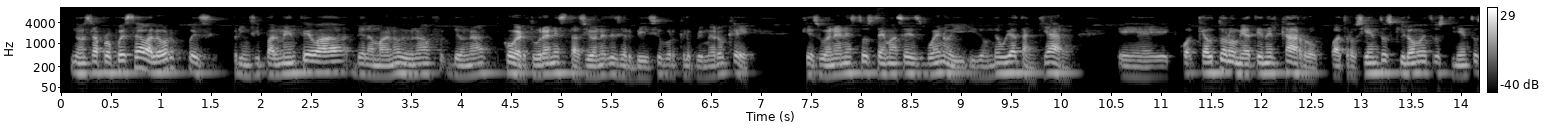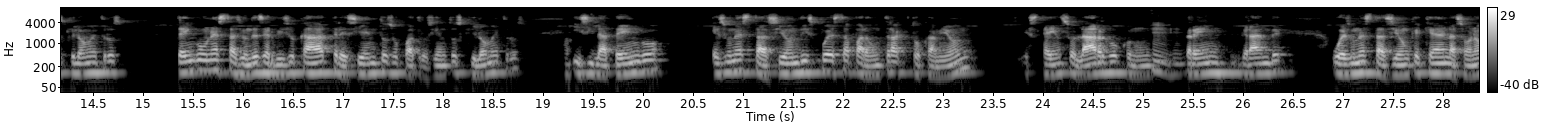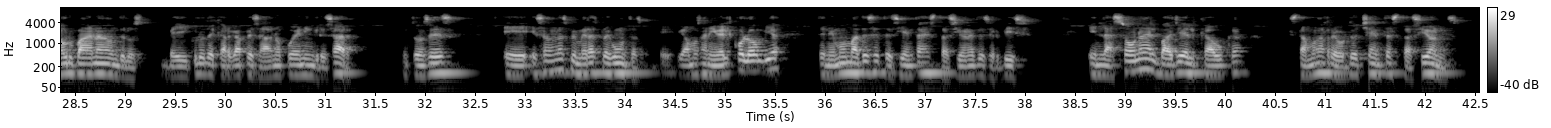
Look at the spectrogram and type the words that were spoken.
Nuestra propuesta de valor, pues principalmente va de la mano de una, de una cobertura en estaciones de servicio, porque lo primero que, que suena en estos temas es, bueno, ¿y, dónde voy a tanquear? Eh, ¿Qué autonomía tiene el carro? ¿400 kilómetros, 500 kilómetros? ¿Tengo una estación de servicio cada 300 o 400 kilómetros? Y si la tengo, es una estación dispuesta para un tractocamión extenso, largo, con un tren grande, o es una estación que queda en la zona urbana donde los vehículos de carga pesada no pueden ingresar. Entonces, eh, esas son las primeras preguntas. Eh, digamos, a nivel Colombia tenemos más de 700 estaciones de servicio. En la zona del Valle del Cauca estamos alrededor de 80 estaciones.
